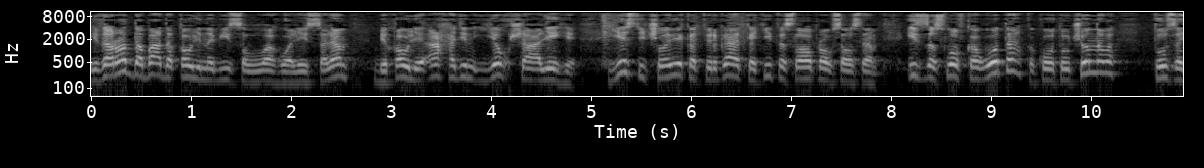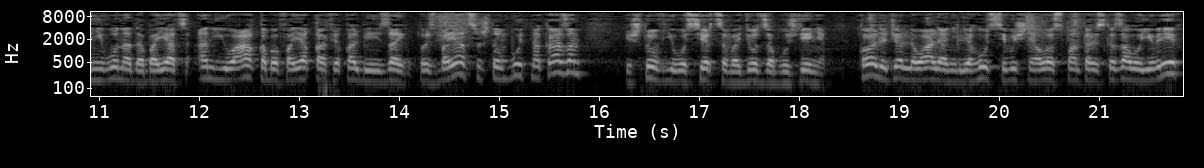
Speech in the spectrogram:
إذا رد بعد قول النبي صلى الله عليه وسلم بقول أحد يخشى عليه Если человек отвергает какие-то слова Пророка из-за слов кого-то, какого-то ученого, то за него надо бояться. Ан юакаба фаяка фи кальби изайг. То есть бояться, что он будет наказан и что в его сердце войдет заблуждение. Кали джалля валя ани ягуд, Всевышний Аллах Субтитры сказал у евреев,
